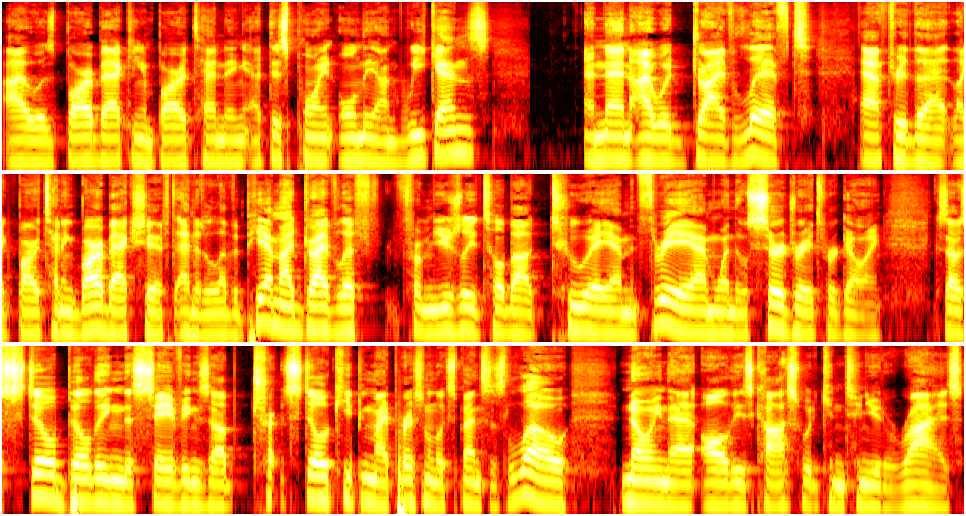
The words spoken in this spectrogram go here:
I was bar backing and bartending at this point only on weekends, and then I would drive Lyft after that like bartending barback shift ended at 11 p.m. I'd drive Lyft from usually till about 2 a.m. and 3 a.m. when those surge rates were going because I was still building the savings up, tr- still keeping my personal expenses low, knowing that all these costs would continue to rise.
